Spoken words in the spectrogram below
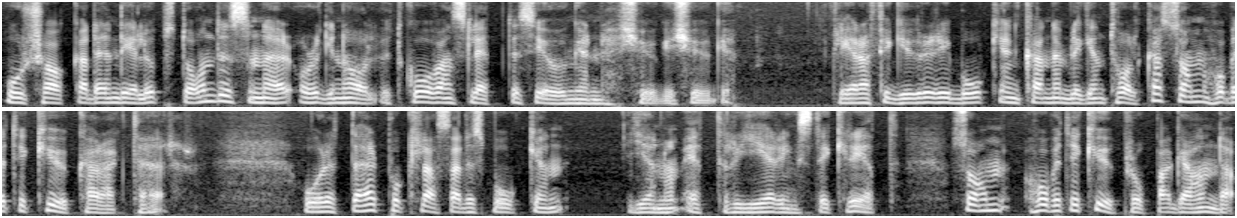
orsakade en del uppståndelse när originalutgåvan släpptes i Ungern 2020. Flera figurer i boken kan nämligen tolkas som hbtq-karaktärer. Året därpå klassades boken genom ett regeringsdekret som hbtq-propaganda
